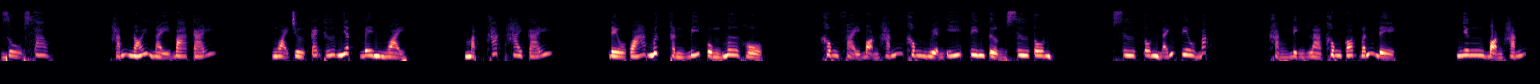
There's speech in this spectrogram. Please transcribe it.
Dù sao, hắn nói này ba cái, ngoại trừ cái thứ nhất bên ngoài, mặt khác hai cái, đều quá mức thần bí cùng mơ hồ, không phải bọn hắn không nguyện ý tin tưởng sư tôn, sư tôn đánh tiêu bắc, khẳng định là không có vấn đề, nhưng bọn hắn,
